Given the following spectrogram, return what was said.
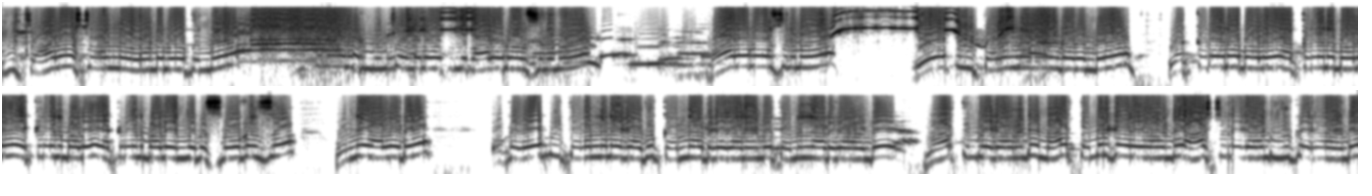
ఇది చాలా స్ట్రాంగ్గా ఉండబోతుంది. మించి ఉండబోతుంది సినిమా. బాలబాబు ఏపీ తెలంగాణ కదండి. ఎక్కడైనా బాలయ్య అక్కడైనా బాలయ్య ఎక్కడైనా బాలే ఎక్కడైనా బాలే అని చెప్పి స్లోగన్స్ ఉన్నాయి ఆల్రెడీ. ఒక ఏపీ తెలంగాణ కాదు కర్ణాటక కానివ్వండి తమిళనాడు కావండి నార్త్ ఇండియా కావండి నార్త్ అమెరికా కావండి ఆస్ట్రేలియా కావండి యూకే కావండి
